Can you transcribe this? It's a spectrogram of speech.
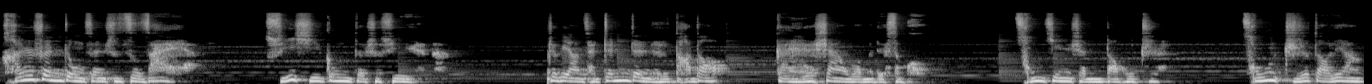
恒顺众生是自在呀，随喜功德是随缘的，这个样才真正是达到改善我们的生活。从今生到物质，从质到量，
